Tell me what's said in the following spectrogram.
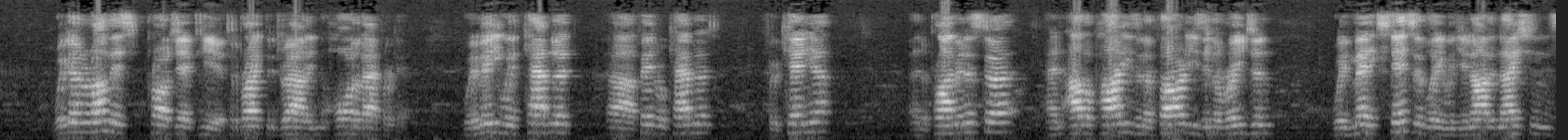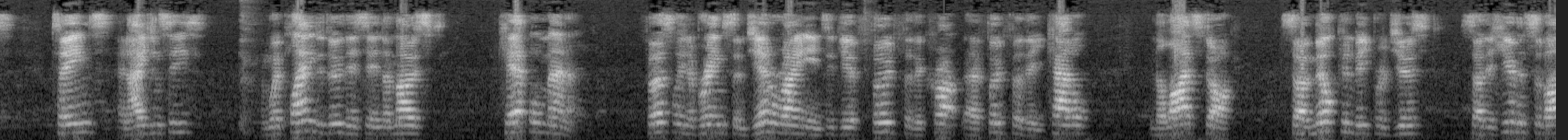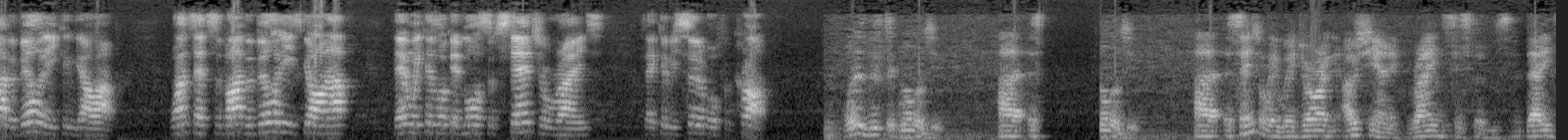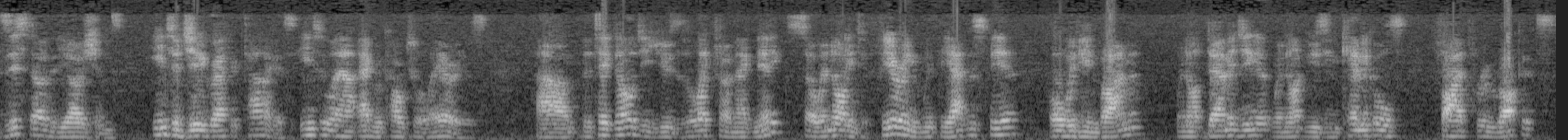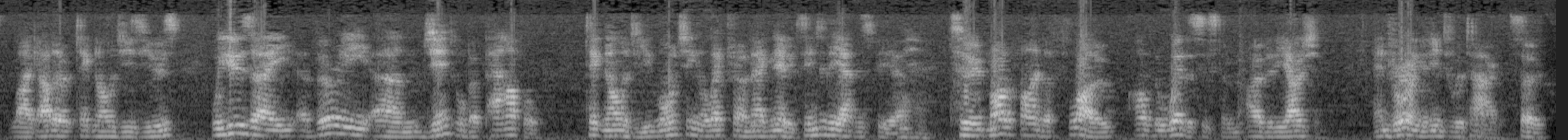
We're going to run this project here to break the drought in the Horn of Africa. We're meeting with Cabinet, uh, Federal Cabinet for Kenya and the Prime Minister and other parties and authorities in the region. We've met extensively with United Nations teams and agencies, and we're planning to do this in the most careful manner. Firstly, to bring some gentle rain in to give food for the crop, uh, food for the cattle and the livestock, so milk can be produced, so the human survivability can go up. Once that survivability's gone up, then we can look at more substantial rains that can be suitable for crop. What is this technology? Uh, Technology. Uh, essentially, we're drawing oceanic rain systems that exist over the oceans into geographic targets, into our agricultural areas. Um, the technology uses electromagnetics, so we're not interfering with the atmosphere or with the environment. We're not damaging it. We're not using chemicals fired through rockets like other technologies use. We use a, a very um, gentle but powerful technology launching electromagnetics into the atmosphere to modify the flow of the weather system over the ocean and drawing it into a target. So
